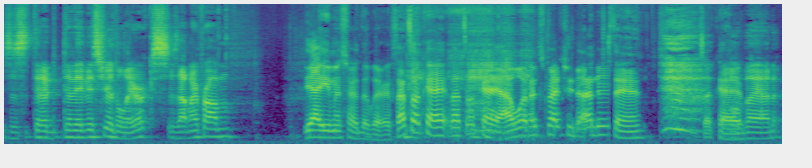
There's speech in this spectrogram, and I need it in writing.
Is this did I, did I mishear the lyrics? Is that my problem? Yeah, you misheard the lyrics. That's okay. That's okay. I wouldn't expect you to understand. It's okay. Oh man,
